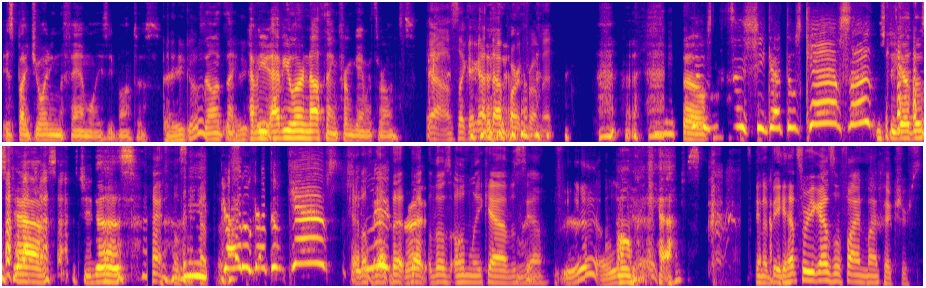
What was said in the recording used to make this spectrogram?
is by joining the family, Zibantis. there you go. It's the only There thing. Have you go. have you learned nothing from Game of Thrones? Yeah, it's like I got that part from it. so she got those calves, son. she got those calves. She does. Caiatl's got those, Caiatl got them calves. She Kyle's got lit. that, Right. that- those only calves. Yeah, Yeah, only my calves. calves. It's gonna be. That's where you guys will find my pictures.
